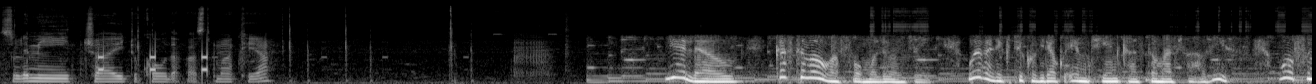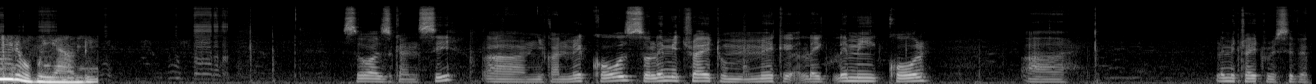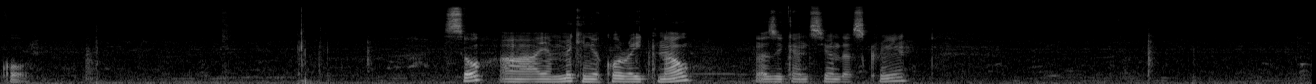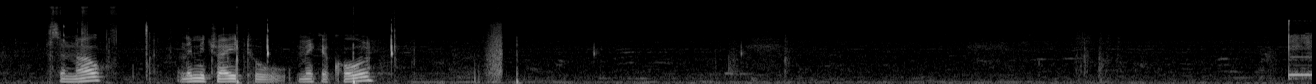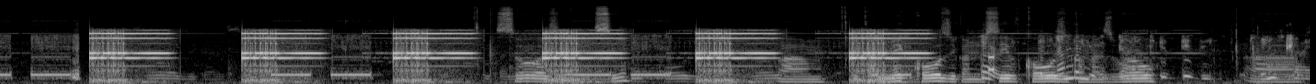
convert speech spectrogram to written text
So let me try to call the customer care. Hello, customer waffe omulungi weebale kutukubira ku mtn customer service wofunire obuyambi so as you can see um, you can make calls. So let me try to make like let me call uh, let me try to receive a call. So uh, I am making a call right now as you can see on the screen. So now let me try to make a call so as you can see um, you can make calls you can receive calls you can as well uh,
